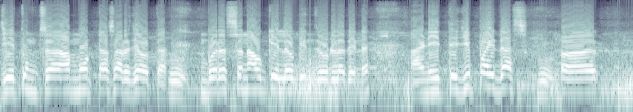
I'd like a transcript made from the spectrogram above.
जे तुमचा मोठा सर्जा होता. बरचसं नाव केलं बिनजोडला त्यानं आणि त्याची पैदास अं,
